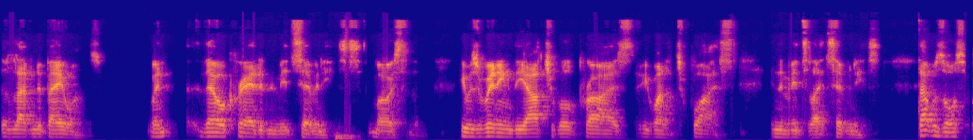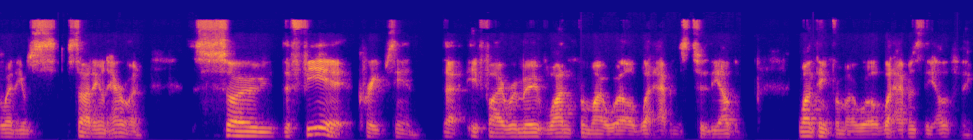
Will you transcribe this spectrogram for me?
the Lavender Bay ones, when they were created in the mid 70s, most of them. He was winning the Archibald Prize. He won it twice in the mid to late 70s. That was also when he was starting on heroin. So the fear creeps in that if I remove one from my world, what happens to the other? One thing from my world, what happens to the other thing?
